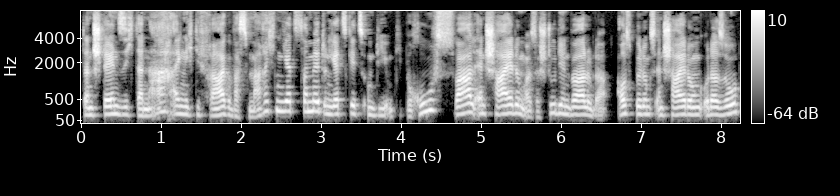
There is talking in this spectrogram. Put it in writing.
Dann stellen sie sich danach eigentlich die Frage, was mache ich denn jetzt damit? Und jetzt geht es um die, um die Berufswahlentscheidung, also Studienwahl oder Ausbildungsentscheidung oder so.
